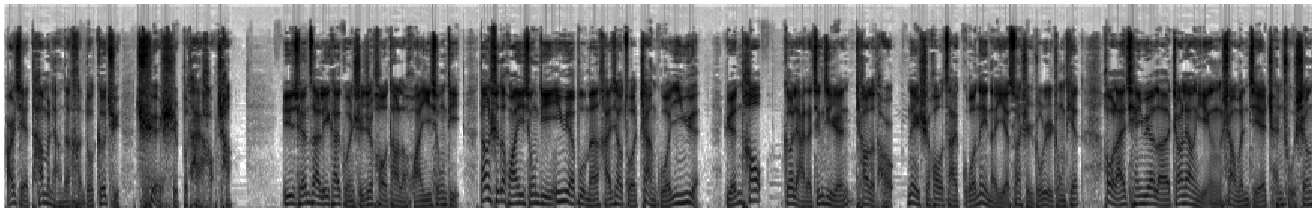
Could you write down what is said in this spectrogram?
而且他们俩的很多歌曲确实不太好唱。羽泉在离开滚石之后，到了华谊兄弟，当时的华谊兄弟音乐部门还叫做战国音乐，袁涛哥俩的经纪人挑的头。那时候在国内呢，也算是如日中天。后来签约了张靓颖、尚雯婕、陈楚生、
